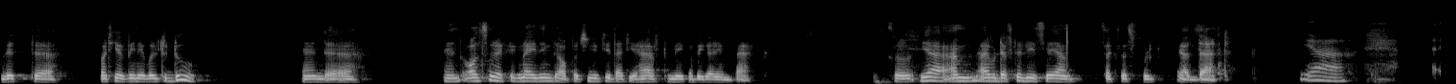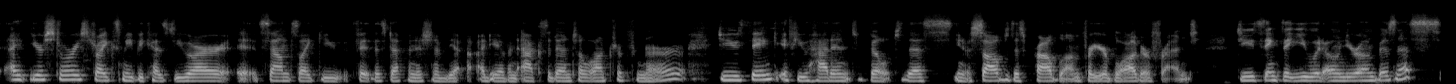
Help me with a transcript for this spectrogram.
with what you have been able to do. And and also recognizing the opportunity that you have to make a bigger impact. So yeah i'm i would definitely say i'm successful at that. Yeah. I, your story strikes me because you are it sounds like you fit this definition of the idea of an accidental entrepreneur. Do you think if you hadn't built this you know solved this problem for your blogger friend do you think that you would own your own business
